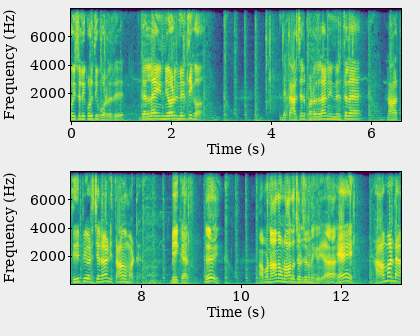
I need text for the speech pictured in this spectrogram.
போய் சொல்லி கொளுத்தி போடுறது இதெல்லாம் இன்னையோட நிறுத்திக்கோ. இந்த டார்ச்சர் பண்ணுறதெல்லாம் நீ நிறுத்தலை. நான் திருப்பி அடிச்சேன்னா நீ தாங்க மாட்டேன். பி கேர்ஃபுல் டேய் அப்போ நான் தான் உன்னை ஆளை வச்சு அடிச்சேன்னு நினைக்கிறியா? ஏய் ஆமாண்டா.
